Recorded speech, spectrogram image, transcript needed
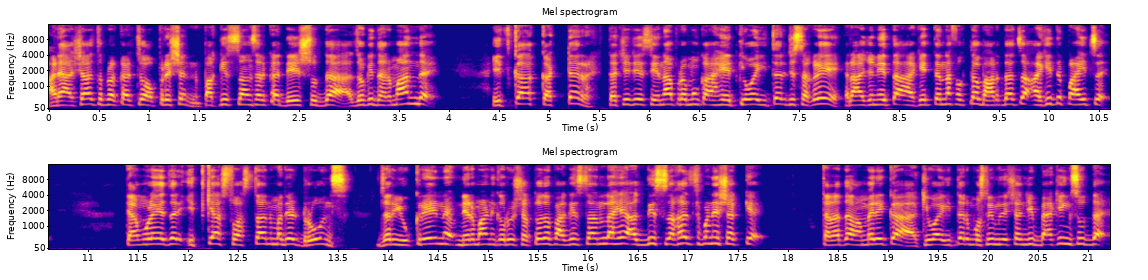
आणि अशाच प्रकारचं ऑपरेशन पाकिस्तानसारखा देशसुद्धा जो की धर्मांध आहे इतका कट्टर त्याचे जे सेनाप्रमुख आहेत किंवा इतर जे सगळे राजनेता आहेत त्यांना फक्त भारताचं आहित पाहायचं आहे त्यामुळे जर इतक्या स्वस्तांमध्ये ड्रोन्स जर युक्रेन निर्माण करू शकतो तर पाकिस्तानला हे अगदी सहजपणे शक्य आहे. त्याला तर अमेरिका किंवा इतर मुस्लिम देशांची बॅकिंगसुद्धा आहे.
